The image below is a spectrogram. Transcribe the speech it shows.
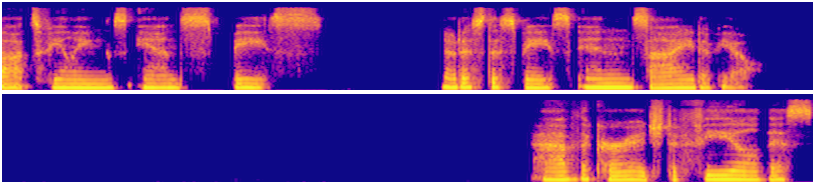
thoughts, feelings, and space. Notice the space inside of you. Have the courage to feel this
